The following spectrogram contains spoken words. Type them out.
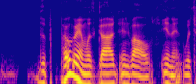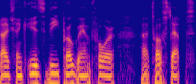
the program with God involved in it, which I think is the program for uh, 12 steps,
